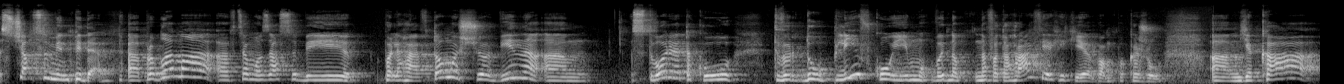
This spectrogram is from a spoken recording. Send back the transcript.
З часом він піде. Е, Проблема е, в цьому засобі полягає в тому, що він ем, створює таку тверду плівку, їм видно на фотографіях, які я вам покажу, ем, яка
